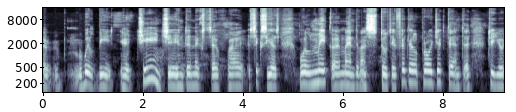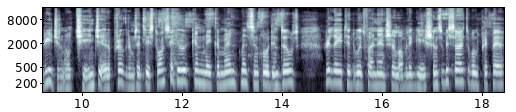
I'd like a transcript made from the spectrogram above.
will be uh, changed in the next uh, five, six years. We'll make amendments to the federal project and uh, to your regional change uh, programs. At least once a year, you can make amendments, including those related with financial obligations. Besides, we'll prepare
